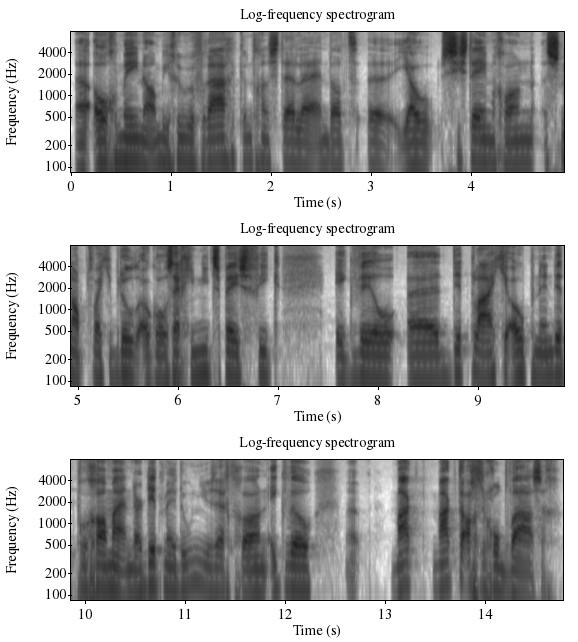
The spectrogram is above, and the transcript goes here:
eh, algemene, ambiguë vragen kunt gaan stellen. En dat eh, jouw systeem gewoon snapt wat je bedoelt. Ook al zeg je niet specifiek. Ik wil dit plaatje openen in dit programma en daar dit mee doen. Je zegt gewoon, ik wil. maak, maak de achtergrond wazig.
